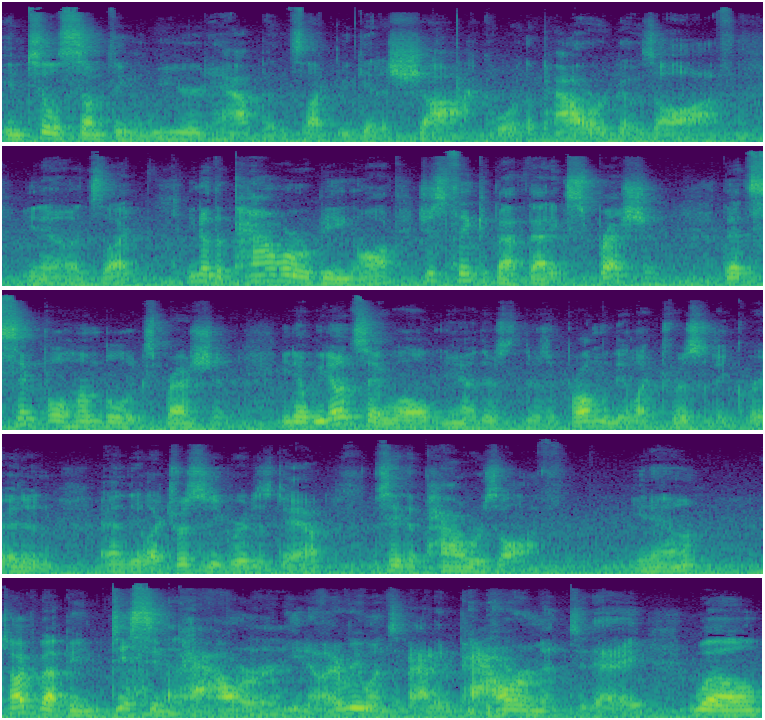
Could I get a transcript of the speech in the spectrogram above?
until something weird happens, like we get a shock or the power goes off. You know, it's like, you know, the power being off. Just think about that expression, that simple, humble expression. You know, we don't say, well, you know, there's there's a problem with the electricity grid and, and the electricity grid is down. We say the power's off. You know? Talk about being disempowered. You know, everyone's about empowerment today. Well,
